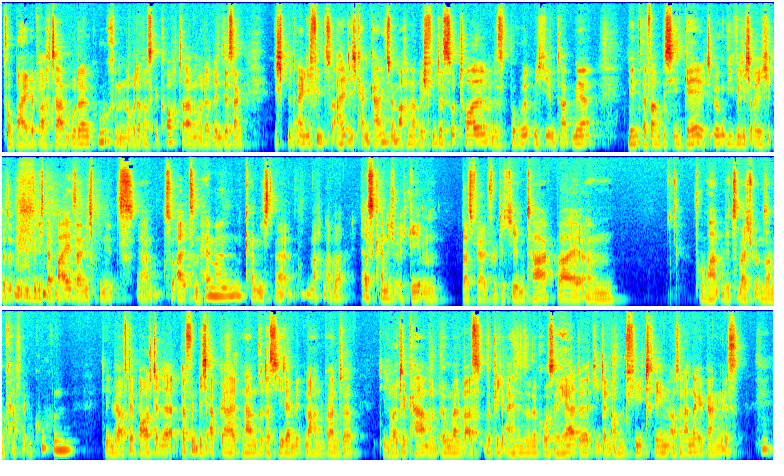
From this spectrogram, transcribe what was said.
vorbeigebracht haben oder einen Kuchen oder was gekocht haben oder wenn sie sagen, ich bin eigentlich viel zu alt, ich kann gar nichts mehr machen, aber ich finde das so toll und es berührt mich jeden Tag mehr, nehmt einfach ein bisschen Geld, irgendwie will ich euch, also irgendwie will ich dabei sein, ich bin jetzt ja, zu alt zum Hämmern, kann nichts mehr machen, aber das kann ich euch geben dass wir halt wirklich jeden Tag bei ähm, Formaten wie zum Beispiel unserem Kaffee und Kuchen, den wir auf der Baustelle öffentlich abgehalten haben, sodass jeder mitmachen konnte, die Leute kamen und irgendwann war es wirklich eine so eine große Herde, die dann auch mit viel Tränen auseinandergegangen ist, hm.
